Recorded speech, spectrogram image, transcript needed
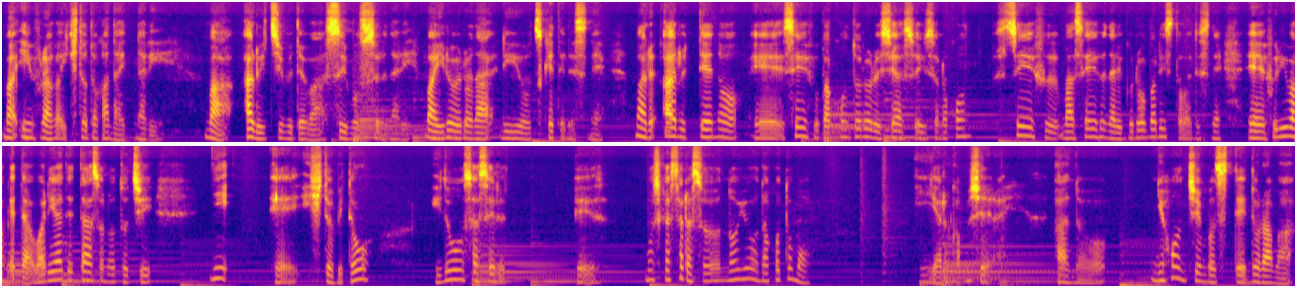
まあ、インフラが行き届かないなり、まあ、ある一部では水没するなり、まあ、いろいろな理由をつけてですね、まあ、ある程度、えー、政府がコントロールしやすい、その政府、まあ、政府なりグローバリストがですね、え、振り分けた、割り当てたその土地に、えー、人々を移動させる、えもしかしたらそのようなこともやるかもしれない。あの日本沈没ってドラマ、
